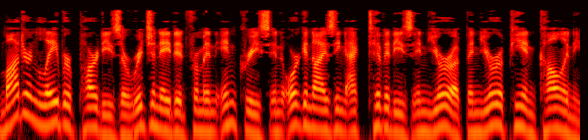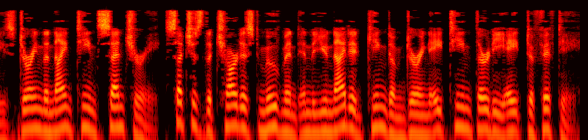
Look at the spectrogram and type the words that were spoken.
Modern labor parties originated from an increase in organizing activities in Europe and European colonies during the 19th century, such as the Chartist movement in the United Kingdom during 1838–50.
